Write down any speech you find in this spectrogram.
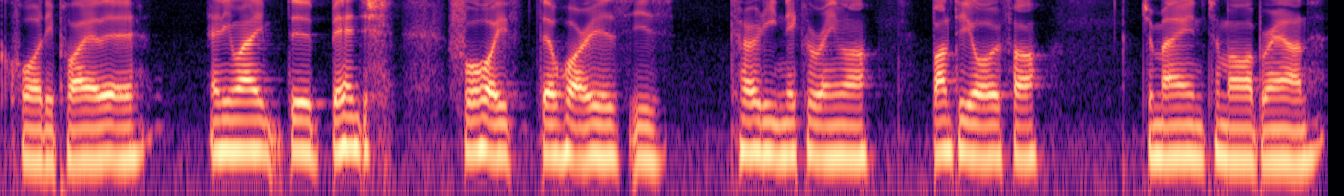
quality player there. Anyway, the bench for the Warriors is Kodi Nikorima, Bunty Afoa, Jamayne Taunoa-Brown,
